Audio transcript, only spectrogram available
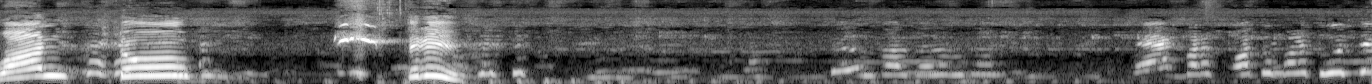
ওয়ান টু থ্রি একবার কত করে তুলছে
